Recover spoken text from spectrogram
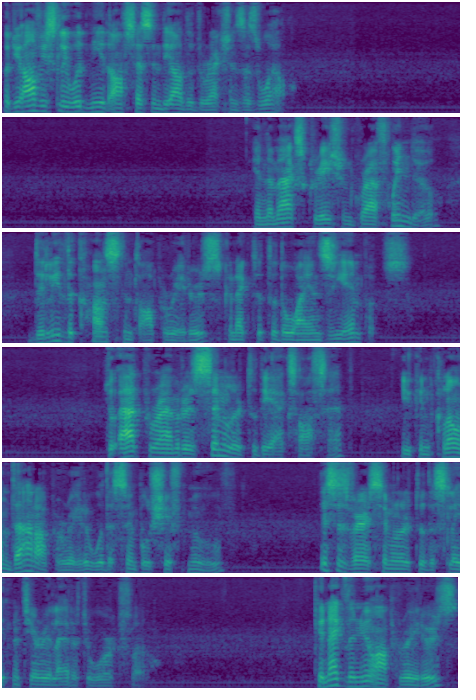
but you obviously would need offsets in the other directions as well. In the max creation graph window, delete the constant operators connected to the Y and Z inputs. To add parameters similar to the X offset, you can clone that operator with a simple shift move. This is very similar to the Slate Material Editor workflow. Connect the new operators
